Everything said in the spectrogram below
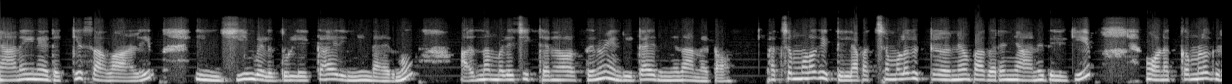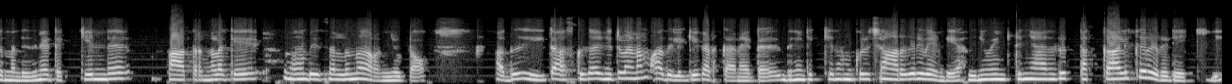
ഞാൻ അതിനിടയ്ക്ക് സവാളയും ഇഞ്ചിയും വെളുത്തുള്ളിയൊക്കെ അരിഞ്ഞിട്ടുണ്ടായിരുന്നു അത് നമ്മുടെ ചിക്കൻ വളർത്തിന് വേണ്ടിയിട്ട് അരിഞ്ഞതാണ് കേട്ടോ പച്ചമുളക് കിട്ടില്ല പച്ചമുളക് ഇട്ടതിന് പകരം ഞാൻ ഇതിലേക്ക് ഉണക്കമുളക് ഇടുന്നുണ്ട്. ഇതിനിടയ്ക്ക് എന്റെ പാത്രങ്ങളൊക്കെ ബേസണിൽ നിറഞ്ഞു കേട്ടോ അത് ഈ ടാസ്ക് കഴിഞ്ഞിട്ട് വേണം അതിലേക്ക് കിടക്കാനായിട്ട്. ഇതിനിടയ്ക്ക് നമുക്കൊരു ചാറുകറി വേണ്ടേ? അതിന് വേണ്ടിയിട്ട് ഞാനൊരു തക്കാളിക്കറി റെഡിയാക്കി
